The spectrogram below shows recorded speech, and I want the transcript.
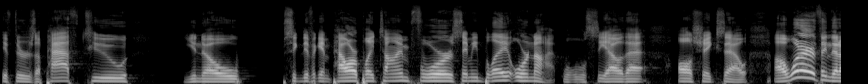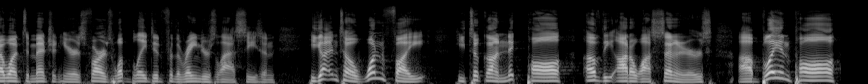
if there's a path to, you know, significant power play time for Sammy Blais or not. We'll, we'll see how that all shakes out. Uh, one other thing that I wanted to mention here, as far as what Blais did for the Rangers last season, he got into one fight. He took on Nick Paul of the Ottawa Senators. Uh, Blais and Paul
